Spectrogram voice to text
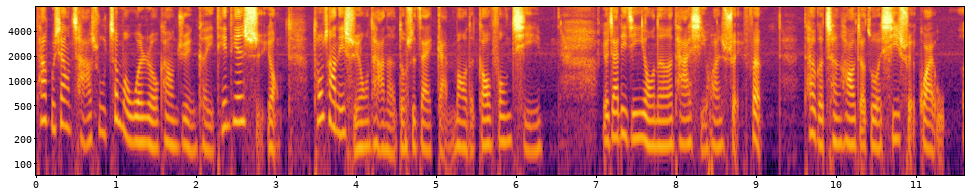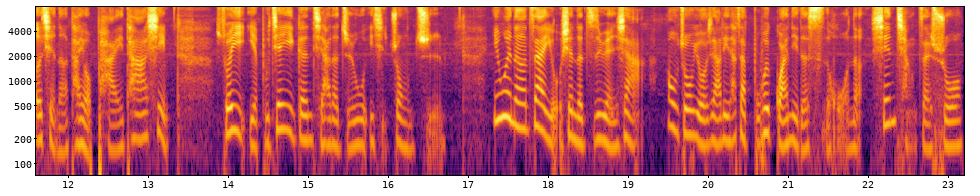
它不像茶树这么温柔抗菌，可以天天使用。通常你使用它呢，都是在感冒的高峰期。尤加利精油呢，它喜欢水分，它有个称号叫做吸水怪物，而且呢，它有排他性。所以也不建议跟其他的植物一起种植，因为呢，在有限的资源下，澳洲尤加利它才不会管你的死活呢，先抢再说。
